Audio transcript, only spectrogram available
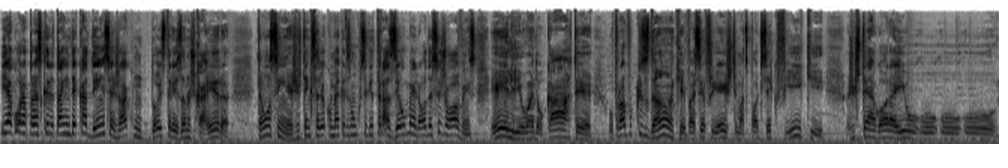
e agora parece que ele está em decadência já, com dois, três anos de carreira. Então, assim, a gente tem que saber como é que eles vão conseguir trazer o melhor desses jovens. Ele, o Wendell Carter, o próprio Chris Dunn, que vai ser free agent mas pode ser que fique. A gente tem agora aí o, o, o,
